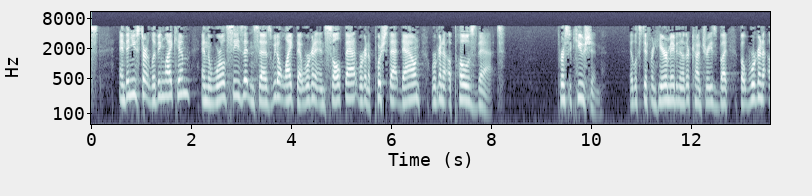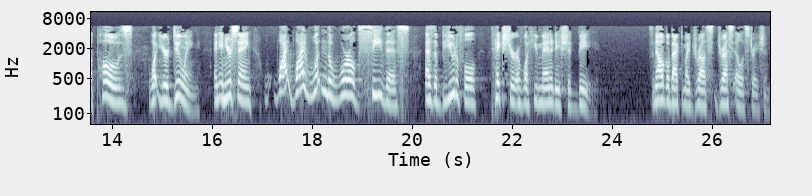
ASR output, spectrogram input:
and then you start living like him, and the world sees it and says, We don't like that. We're going to insult that. We're going to push that down. We're going to oppose that. Persecution. It looks different here, maybe than other countries, but, but we're going to oppose what you're doing. And, and you're saying, why, why wouldn't the world see this as a beautiful picture of what humanity should be? So now I'll go back to my dress, dress illustration.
